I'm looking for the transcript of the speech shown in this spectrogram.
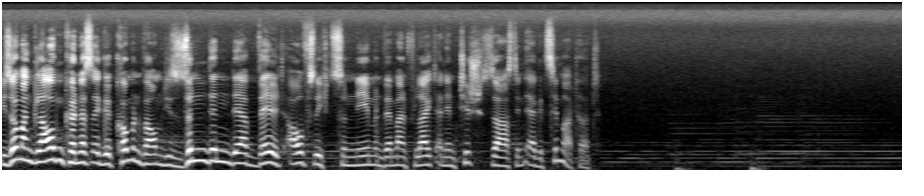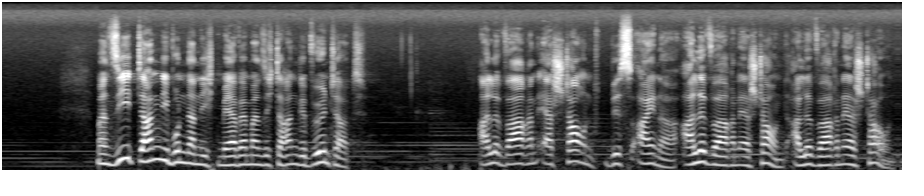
Wie soll man glauben können, dass er gekommen war, um die Sünden der Welt auf sich zu nehmen, wenn man vielleicht an dem Tisch saß, den er gezimmert hat? Man sieht dann die Wunder nicht mehr, wenn man sich daran gewöhnt hat. Alle waren erstaunt, bis einer. Alle waren erstaunt, alle waren erstaunt.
